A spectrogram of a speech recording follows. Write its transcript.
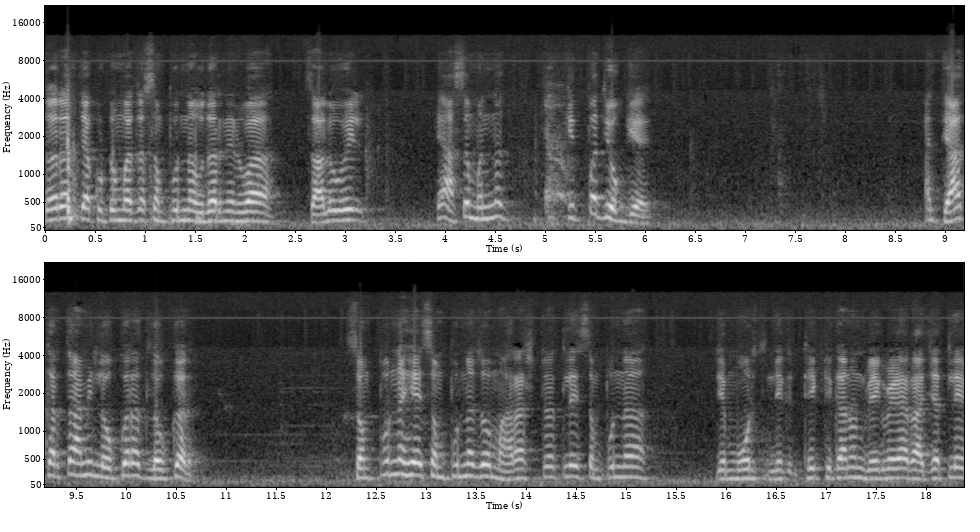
तरच त्या कुटुंबाचा संपूर्ण उदरनिर्वाह चालू होईल. हे असं म्हणणं कितपत योग्य आहे? आणि त्याकरता आम्ही लवकरात लवकर संपूर्ण हे संपूर्ण जो महाराष्ट्रातले संपूर्ण जे मोर ठिकठिकाणून वेगवेगळ्या राज्यातले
